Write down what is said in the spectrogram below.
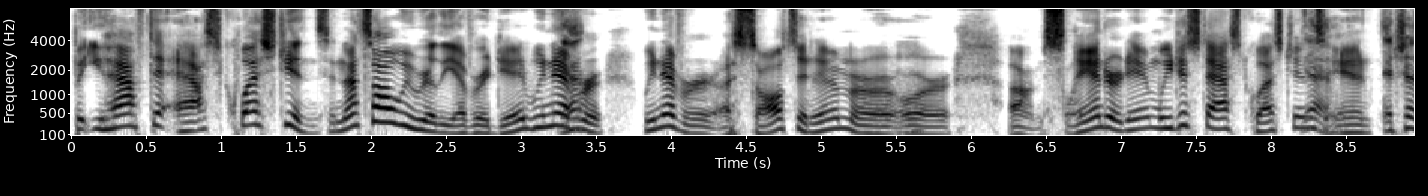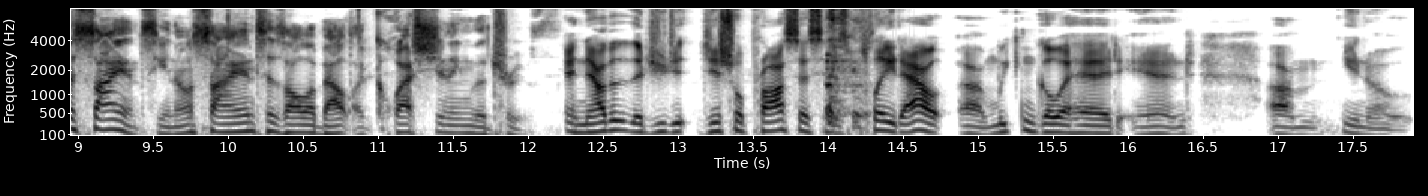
but you have to ask questions, and that's all we really ever did. We never, we never assaulted him or or um, slandered him. We just asked questions, Yeah. and it's just science, you know. Science is all about like questioning the truth. and now that the judicial process has played out, um, we can go ahead and, um, you know,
